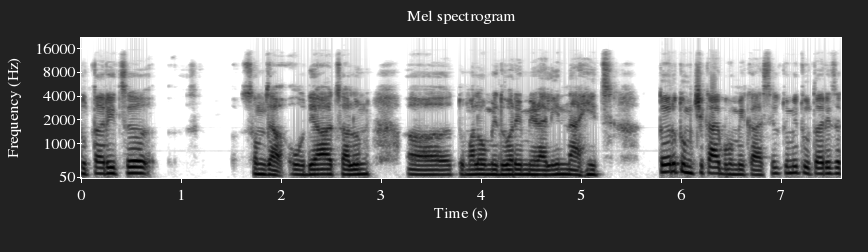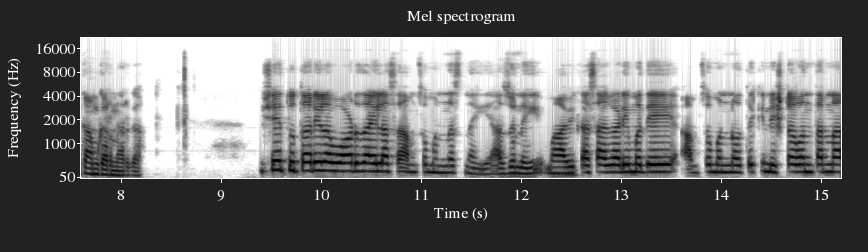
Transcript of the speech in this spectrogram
तुतारीचं समजा उद्या चालून तुम्हाला उमेदवारी मिळाली नाहीच तर तुमची काय भूमिका असेल? तुम्ही तुतारीचं काम करणार का? विषय तुतारीला वॉर्ड जाईल असं आमचं म्हणणंच नाहीये अजूनही. महाविकास आघाडीमध्ये आमचं म्हणणं होतं की निष्ठावंतांना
